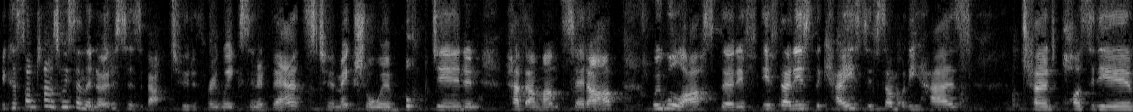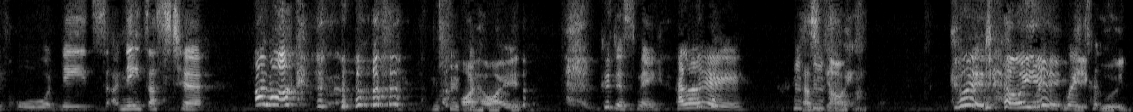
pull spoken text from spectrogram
because sometimes we send the notices about two to three weeks in advance to make sure we're booked in and have our month set up we will ask that if, if that is the case, if somebody has turned positive or needs needs us to, hi Mark, Hi, how are you? goodness me, Hello. How's it going? good. How are you? We're yeah, t- good.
